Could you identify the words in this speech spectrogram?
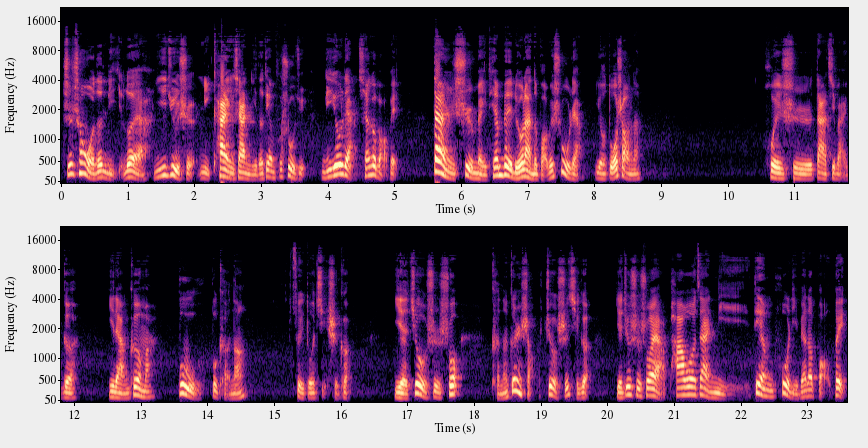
支撑我的理论啊，依据是你看一下你的店铺数据，你有两千个宝贝，但是每天被浏览的宝贝数量有多少呢？会是大几百个、一两个吗？不，不可能，最多几十个。也就是说，可能更少，只有十几个。也就是说呀，趴窝在你店铺里边的宝贝，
